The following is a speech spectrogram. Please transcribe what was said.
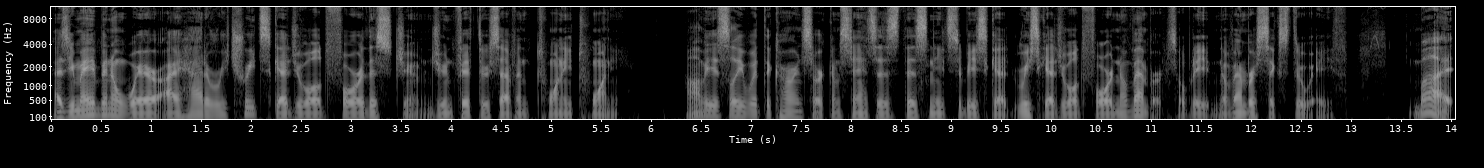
As you may have been aware, I had a retreat scheduled for this June, June 5th through 7th, 2020. Obviously, with the current circumstances, this needs to be rescheduled for November, so it'll be November 6th through 8th. But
